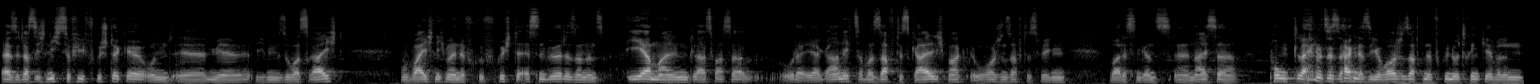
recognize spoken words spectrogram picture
also dass ich nicht so viel frühstücke und äh, mir eben sowas reicht. Wobei ich nicht mal in der Früh Früchte essen würde, sondern eher mal ein Glas Wasser oder eher gar nichts. Aber Saft ist geil, ich mag Orangensaft, deswegen war das ein ganz äh, nicer Punkt, gleich mal zu sagen, dass ich Orangensaft in der Früh nur trinke, weil dann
